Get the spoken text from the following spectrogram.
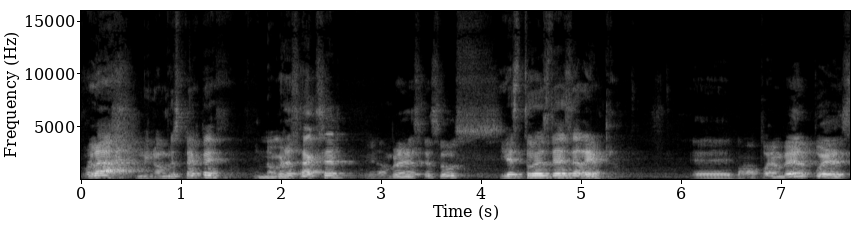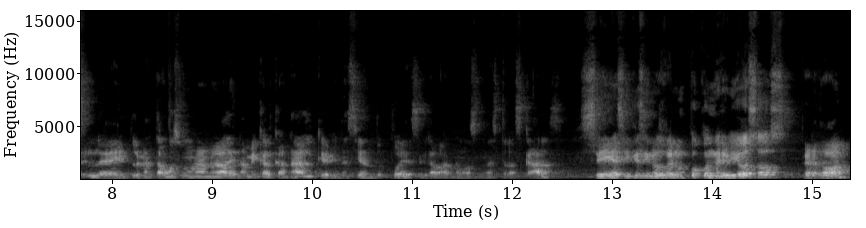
Hola, mi nombre es Pepe Mi nombre es Axel. Mi nombre es Jesús. y esto es Desde Adentro. Eh, como pueden ver, pues le implementamos una nueva dinámica al canal que viene siendo pues grabarnos nuestras caras. Sí, así que si nos ven un poco nerviosos, perdón,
